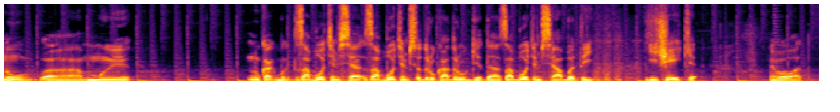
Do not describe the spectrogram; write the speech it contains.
Ну, э, мы, ну, как бы, заботимся, заботимся друг о друге, да, заботимся об этой ячейке, вот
